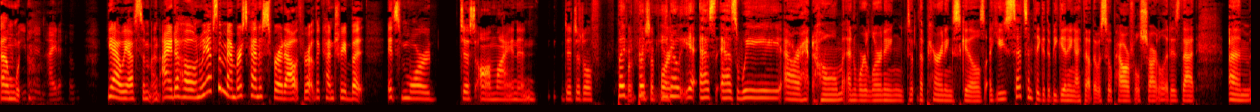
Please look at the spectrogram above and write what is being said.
um, we- even in Idaho. yeah, we have some in Idaho, and we have some members kind of spread out throughout the country, but it's more just online and digital But, for, for but support. you know, as as we are at home and we're learning t- the parenting skills, uh, you said something at the beginning. I thought that was so powerful, Charlotte. Is that um,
